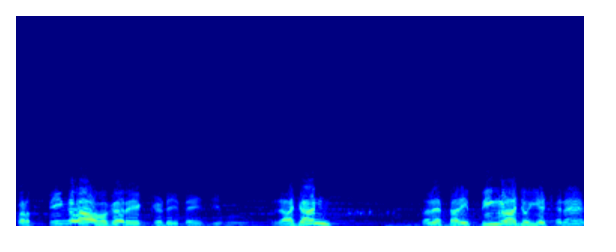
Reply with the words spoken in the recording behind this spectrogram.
પણ પિંગળા વગર એક ઘડી નહીં જીવું. રાજન તને તારી પિંગળા જોઈએ છે ને?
